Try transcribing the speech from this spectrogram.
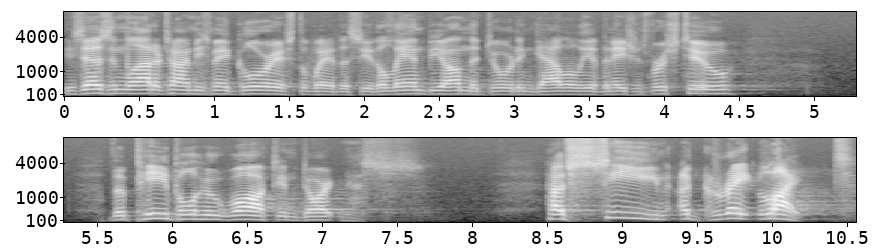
He says in the latter time, He's made glorious the way of the sea, the land beyond the Jordan, Galilee of the nations. Verse 2 The people who walked in darkness have seen a great light.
